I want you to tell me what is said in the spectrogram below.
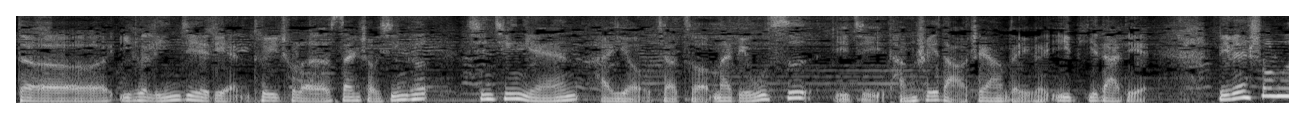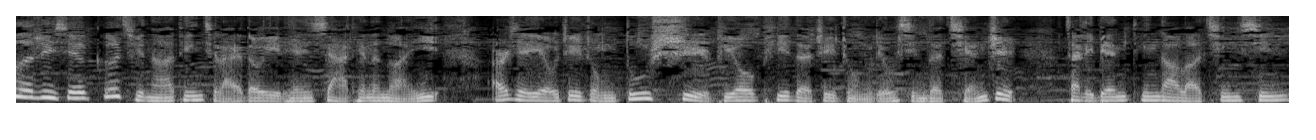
的一个临界点，推出了三首新歌。新青年，还有叫做麦比乌斯以及糖水岛这样的一个 EP 大碟，里面收录的这些歌曲呢，听起来都一天夏天的暖意，而且有这种都市 POP 的这种流行的前置，在里边听到了清新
